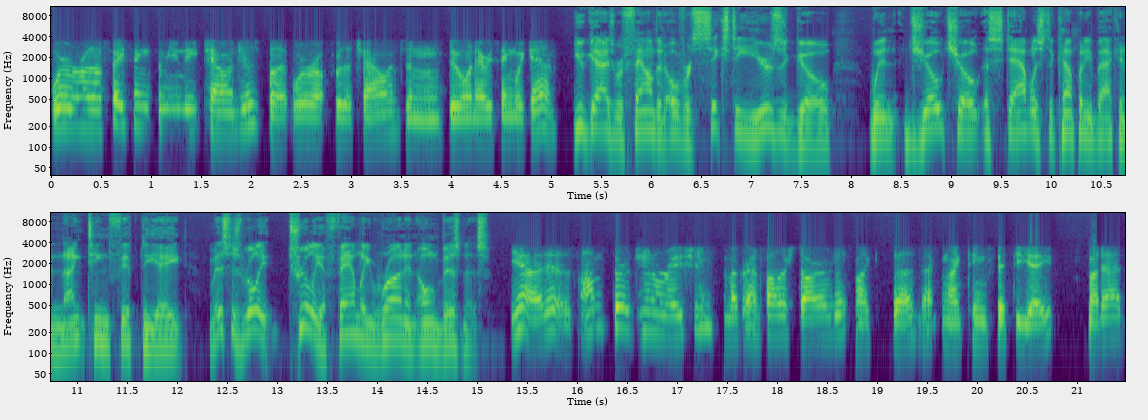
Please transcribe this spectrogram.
we're uh, facing some unique challenges, but we're up for the challenge and doing everything we can. You guys were founded over 60 years ago when Joe Choate established the company back in 1958. This is really, truly a family run and owned business. Yeah, it is. I'm third generation. My grandfather started it, like you said, back in 1958. My dad's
